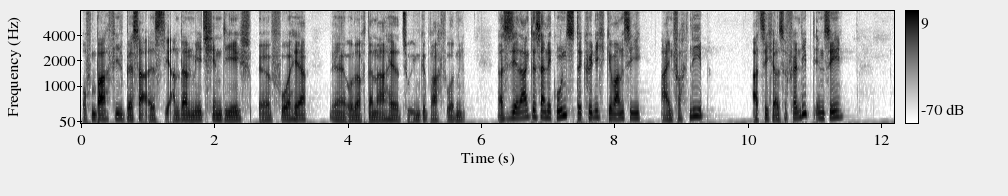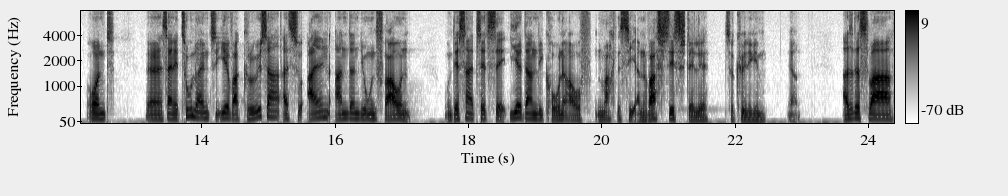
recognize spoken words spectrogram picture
offenbar viel besser als die anderen Mädchen, die äh, vorher äh, oder auch danach zu ihm gebracht wurden. Also sie erlangte seine Gunst, der König gewann sie einfach lieb, hat sich also verliebt in sie und äh, seine Zuneigung zu ihr war größer als zu allen anderen jungen Frauen. Und deshalb setzte er ihr dann die Krone auf und machte sie an Vashtis Stelle zur Königin. Ja. Also das war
